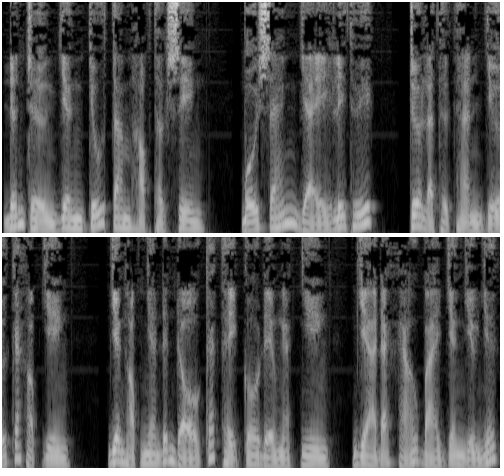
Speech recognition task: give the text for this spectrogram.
Đến trường dân chú Tâm học thật siêng, buổi sáng dạy lý thuyết, trưa là thực hành giữa các học viên. Dân học nhanh đến độ các thầy cô đều ngạc nhiên và đã khảo bài dân nhiều nhất.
